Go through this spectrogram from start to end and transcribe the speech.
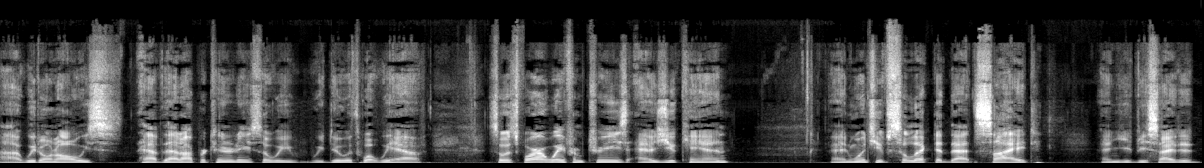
Uh, we don't always have that opportunity, so we, we do with what we have. So as far away from trees as you can, and once you've selected that site and you've decided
